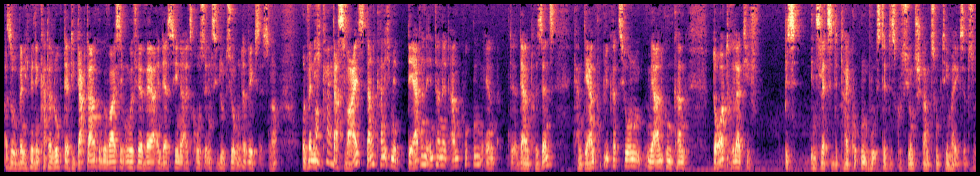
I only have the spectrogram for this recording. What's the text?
Also wenn ich mir den Katalog der Didakta angucke, weiß ich ungefähr, wer in der Szene als große Institution unterwegs ist. Ne? Und wenn ich okay. das weiß, dann kann ich mir deren Internet angucken, deren Präsenz, kann deren Publikationen mir angucken, kann dort relativ bis ins letzte Detail gucken, wo ist der Diskussionsstand zum Thema XY.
